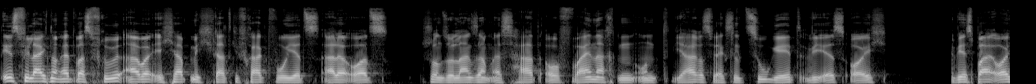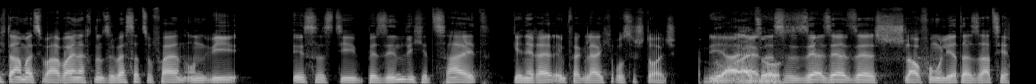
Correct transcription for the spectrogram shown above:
ist vielleicht noch etwas früh, aber ich habe mich gerade gefragt, wo jetzt allerorts schon so langsam es hart auf Weihnachten und Jahreswechsel zugeht, wie es euch, wie es bei euch damals war, Weihnachten und Silvester zu feiern und wie ist es die besinnliche Zeit generell im Vergleich russisch-deutsch? Ja, Also- das ist ein sehr, sehr, sehr schlau formulierter Satz hier.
